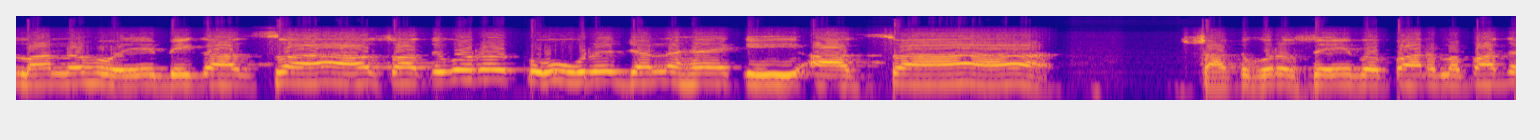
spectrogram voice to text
ਮਨ ਹੋਏ ਬਿਗਾਸਾ, ਸਤਿਗੁਰ ਪੂਰ ਜਨ ਹੈ ਕੀ ਆਸਾ। ਸਤਿਗੁਰ ਸੇਵ ਪਰਮ ਪਦ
